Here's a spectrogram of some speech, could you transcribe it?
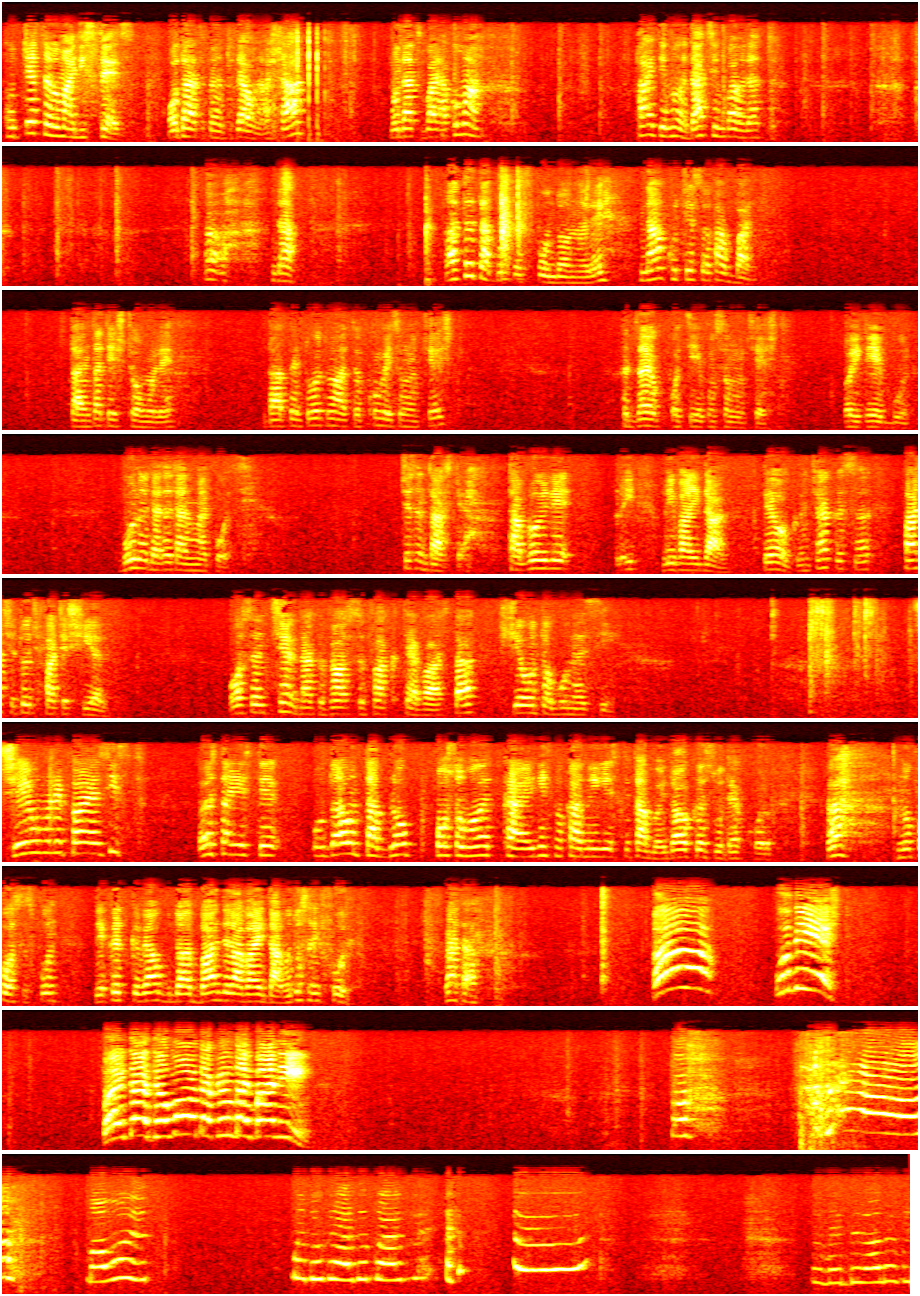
Cu ce să vă mai distrez? Odată pentru totdeauna, așa? Mă dați bani acum? Haide, mă, dați-mi bani odată. Ah, da. Atâta pot să spun, domnule. N-am cu ce să fac bani. Talentat ești, omule. Dar pentru ultima dată, cum vei să muncești? Îți dai o, o ție cum să muncești. O idee bună. Bună de atâta nu mai poți. Ce sunt astea? Tablourile lui, lui Validan. Te rog, încearcă să faci tot ce face și el. O să încerc dacă vreau să fac treaba asta și eu într-o bună zi. Ce omule parazist? Ăsta este doar un tablou posomorât care nici măcar nu este tablou, doar o căzut de acolo. Ah, nu pot să spun decât că vreau doar bani de la Validan. Mă duc să-i fur. Gata.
